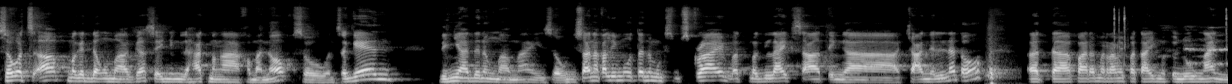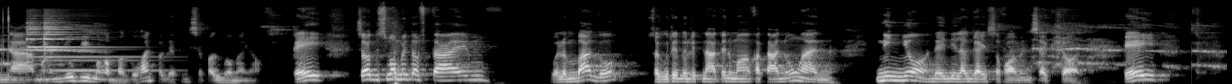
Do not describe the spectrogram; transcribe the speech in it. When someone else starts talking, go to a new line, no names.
So what's up? Magandang umaga sa inyong lahat mga kamanok. So once again, linyada ng mamay. So hindi sana kalimutan na mag-subscribe at mag-like sa ating ah, channel na to. At ah, para marami pa tayong matulungan na mga newbie, mga baguhan pagdating sa pagmamanok. Okay? So at this moment of time, walang bago. Sagutin ulit natin ang mga katanungan ninyo na inilagay sa comment section. Okay?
